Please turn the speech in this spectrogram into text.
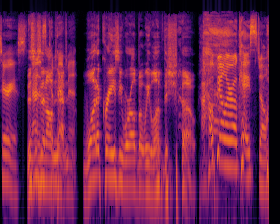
Serious. This That is an all caps. commitment. What a crazy world, but we love the show. I hope y'all are okay still.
